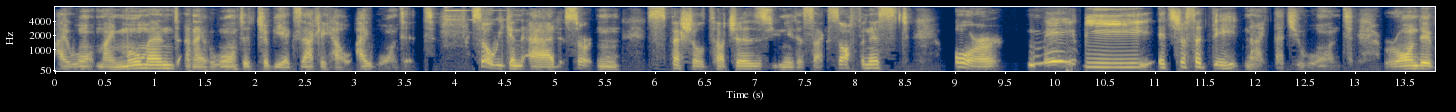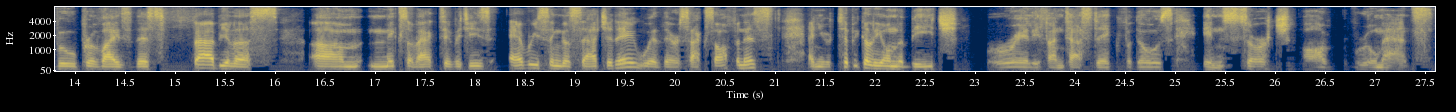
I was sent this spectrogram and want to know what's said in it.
I want my moment and I want it to be exactly how I want it. So we can add certain special touches. You need a saxophonist, or maybe it's just a date night that you want. Rendezvous provides this fabulous um, mix of activities every single Saturday with their saxophonist, and you're typically on the beach. Really fantastic for those in search of romance.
